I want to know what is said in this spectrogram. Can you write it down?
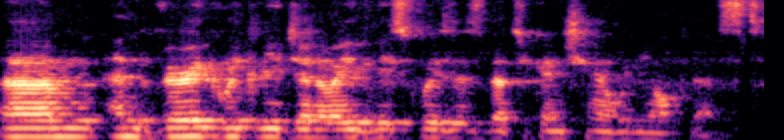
um, and very quickly generate these quizzes that you can share with your class.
